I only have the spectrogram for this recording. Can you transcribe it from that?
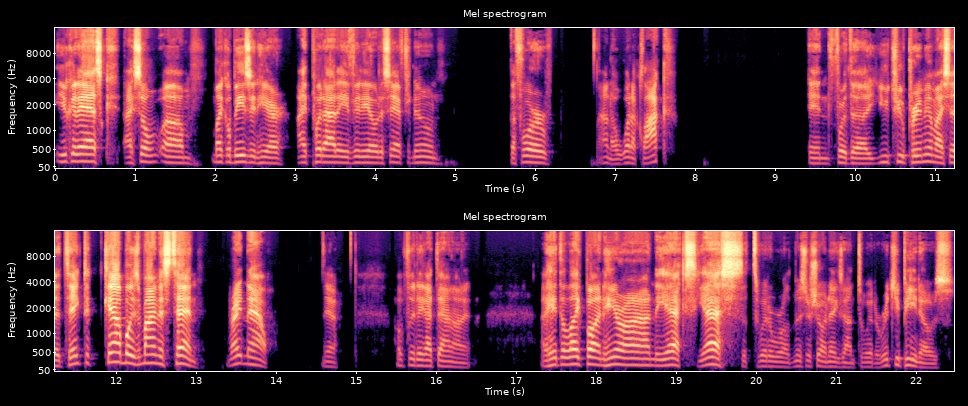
you could ask. I saw um, Michael B's in here. I put out a video this afternoon before, I don't know, one o'clock. And for the YouTube premium, I said, take the Cowboys minus 10 right now. Yeah. Hopefully they got down on it. I hit the like button here on, the X. Yes, the Twitter world. Mr. Sean Higgs on Twitter. Richie P knows.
